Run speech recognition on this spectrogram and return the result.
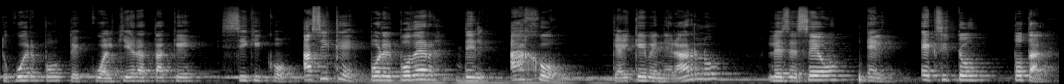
tu cuerpo de cualquier ataque psíquico. Así que por el poder del ajo que hay que venerarlo, les deseo el éxito total.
